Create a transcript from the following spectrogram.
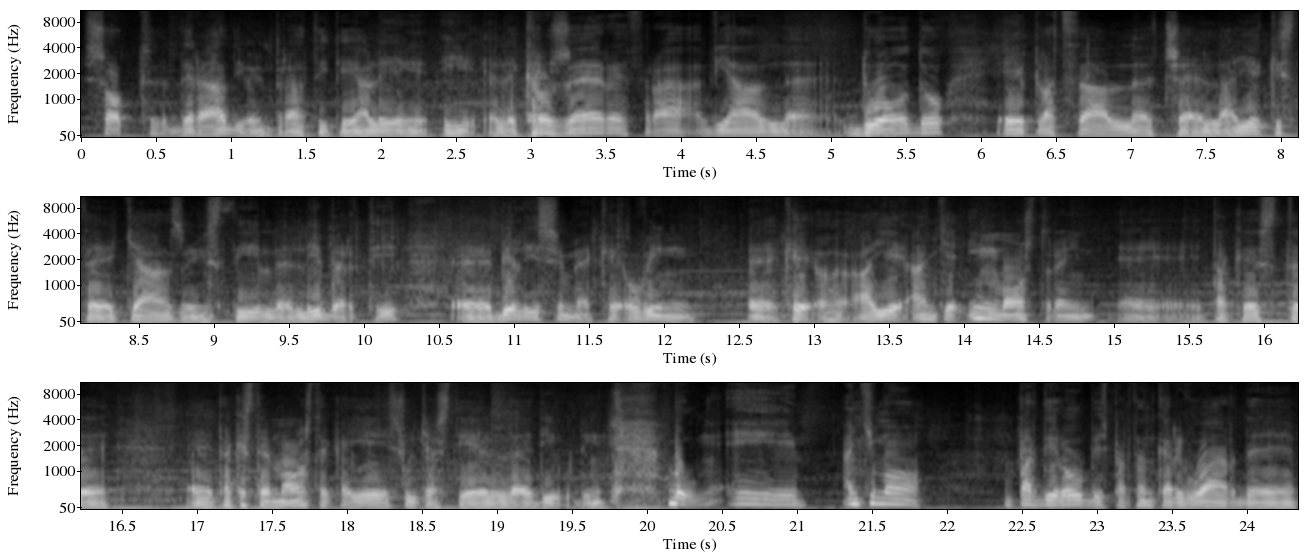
sotto de radio in pratica alle, le crosere fra Vial Duodo e Plazzal Cella, e queste case in stile Liberty eh, bellissime che ho vinto eh, eh, anche in mostre in, eh, da queste, eh, da queste mostre che è sul castiel di Udin. Bon, e anche mo un par di robe per che riguarda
